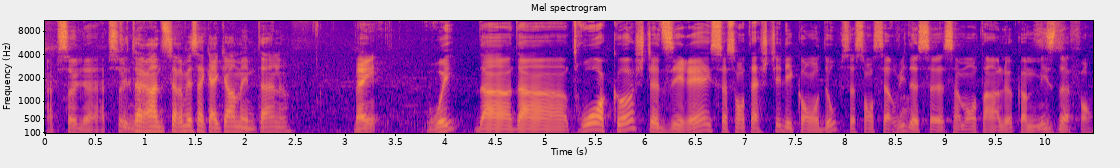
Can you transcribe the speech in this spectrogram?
absolument. Tu absolument. as rendu service à quelqu'un en même temps, là? Bien, oui. Dans, dans trois cas, je te dirais, ils se sont achetés des condos puis se sont servis de ce, ce montant-là comme mise de fonds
